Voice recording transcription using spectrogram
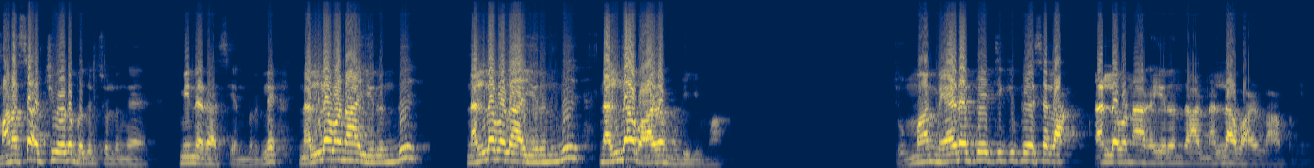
மனசாட்சியோட பதில் சொல்லுங்க. மீனராசி அன்பர்களே நல்லவனா இருந்து நல்லவளா இருந்து நல்லா வாழ முடியுமா? சும்மா மேடை பேச்சுக்கு பேசலாம். நல்லவனாக இருந்தால் நல்லா வாழலாம் அப்படின்னு.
